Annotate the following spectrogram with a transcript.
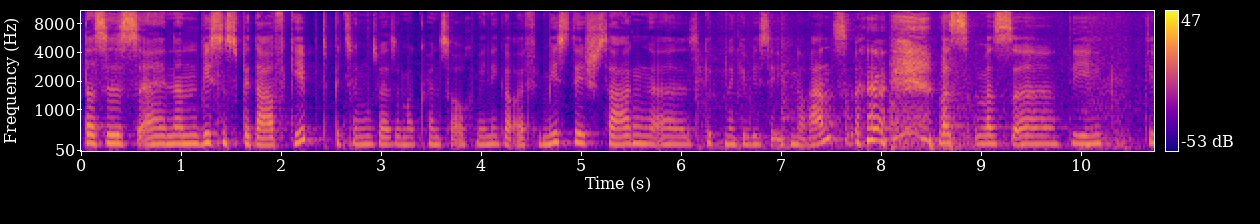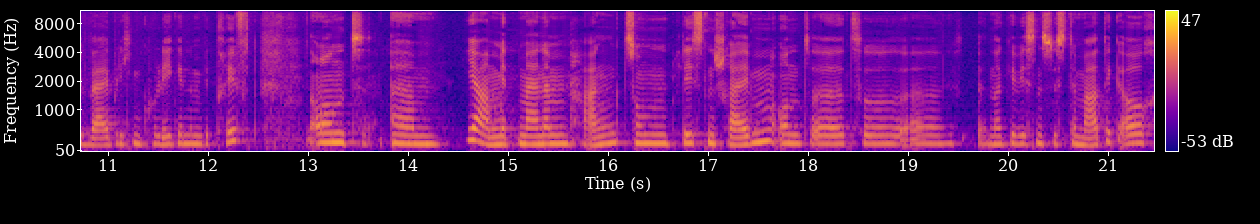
dass es einen Wissensbedarf gibt, beziehungsweise man könnte es auch weniger euphemistisch sagen, äh, es gibt eine gewisse Ignoranz, was, was äh, die, die weiblichen Kolleginnen betrifft. Und ähm, ja, mit meinem Hang zum Listenschreiben und äh, zu äh, einer gewissen Systematik auch,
